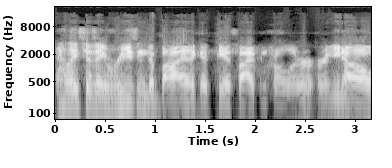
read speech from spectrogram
at least there's a reason to buy like a PS5 controller, or you know,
